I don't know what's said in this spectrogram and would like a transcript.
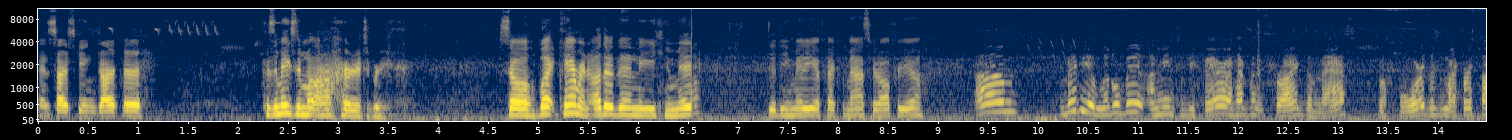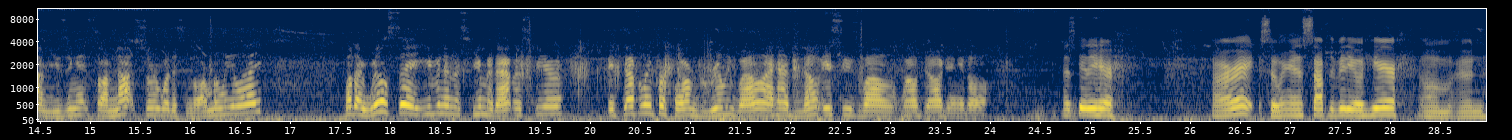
and starts getting darker because it makes it a lot harder to breathe. So, but Cameron, other than the humidity, did the humidity affect the mask at all for you? Um, maybe a little bit. I mean, to be fair, I haven't tried the mask before. This is my first time using it, so I'm not sure what it's normally like. But I will say, even in this humid atmosphere, it definitely performed really well. I had no issues while while jogging at all. That's good to hear. All right, so we're gonna stop the video here. Um, and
